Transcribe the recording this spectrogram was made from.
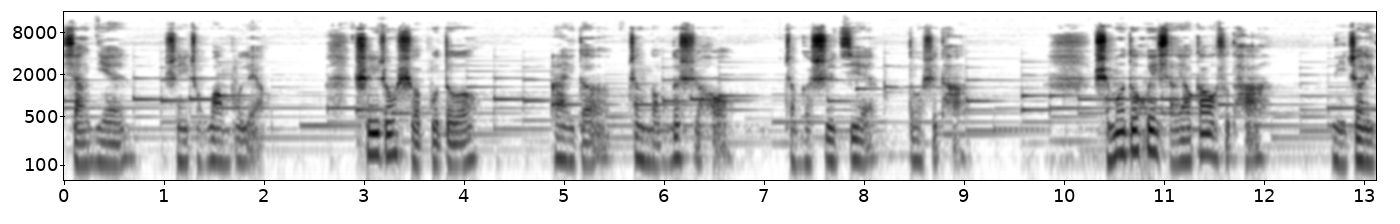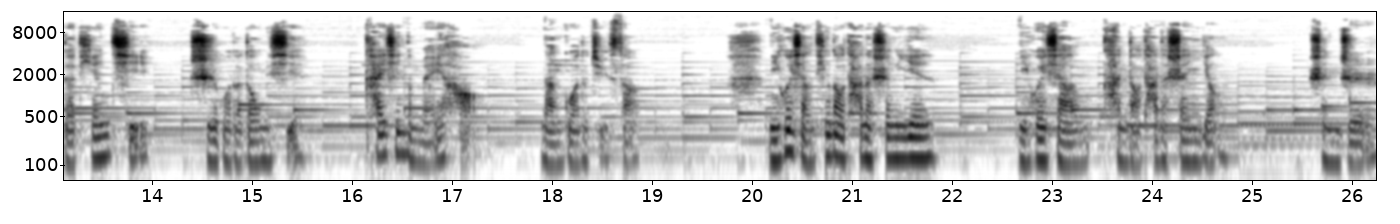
想念是一种忘不了，是一种舍不得。爱的正浓的时候，整个世界都是他，什么都会想要告诉他：你这里的天气，吃过的东西，开心的美好。难过的沮丧，你会想听到他的声音，你会想看到他的身影，甚至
